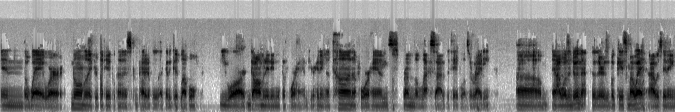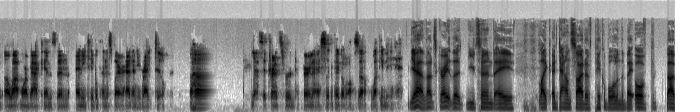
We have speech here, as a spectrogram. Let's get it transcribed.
in the way where normally, if you're playing table tennis competitively, like at a good level, you are dominating with the forehand. You're hitting a ton of forehands from the left side of the table as a righty. Um, and I wasn't doing that because there was a bookcase in my way. I was hitting a lot more backhands than any table tennis player had any right to. Uh, yes, it transferred very nicely to pickleball. So lucky me. Yeah, that's great that you turned a like a downside of pickleball in the ba- or uh,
